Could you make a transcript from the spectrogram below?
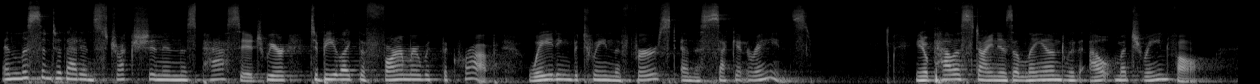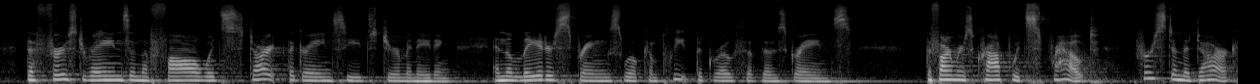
And listen to that instruction in this passage. We are to be like the farmer with the crop, waiting between the first and the second rains. You know, Palestine is a land without much rainfall. The first rains in the fall would start the grain seeds germinating and the later springs will complete the growth of those grains. The farmer's crop would sprout, first in the dark,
